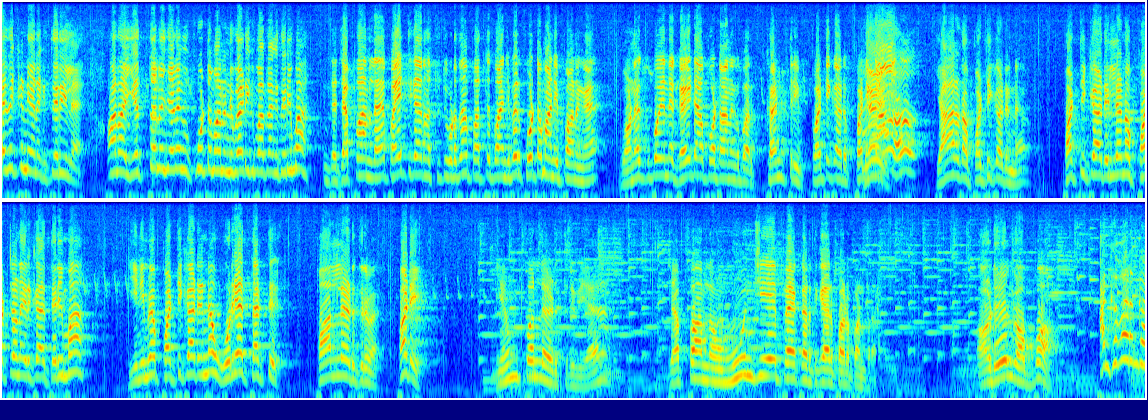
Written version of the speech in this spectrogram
எதுக்குன்னு எனக்கு தெரியல. ஆனா எத்தனை ஜனங்க கூட்டமா நின்னு வேடிக்கை பார்த்தாங்க தெரியுமா? இந்த ஜப்பான்ல பயிற்சிக்காரனை சுத்தி கூட தான் பத்து பாஞ்சு பேர் கூட்டமா நிப்பானுங்க. உனக்கு போய் என்ன கைடா போட்டானுங்க பாரு. கண்ட்ரி பட்டிக்காடு பட்டிக்காடு யாரடா பட்டிக்காடுன்னு? பட்டிக்காடு இல்லைன்னா பட்டணம் இருக்காது தெரியுமா? இனிமே பட்டிக்காடுன்னா ஒரே தட்டு. பல்ல எடுத்துருவேன். பாடி எம்பல்ல எடுத்துருவியா? ஜப்பான்ல உன் மூஞ்சியே பேக்கறதுக்கு ஏற்பாடு பண்றேன். அடேங்க அப்பா அங்க பாருங்க.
